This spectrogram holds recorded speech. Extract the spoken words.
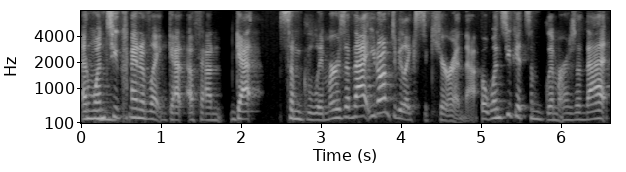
And once mm-hmm. you kind of like get a found get some glimmers of that. You don't have to be like secure in that, but once you get some glimmers of that,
